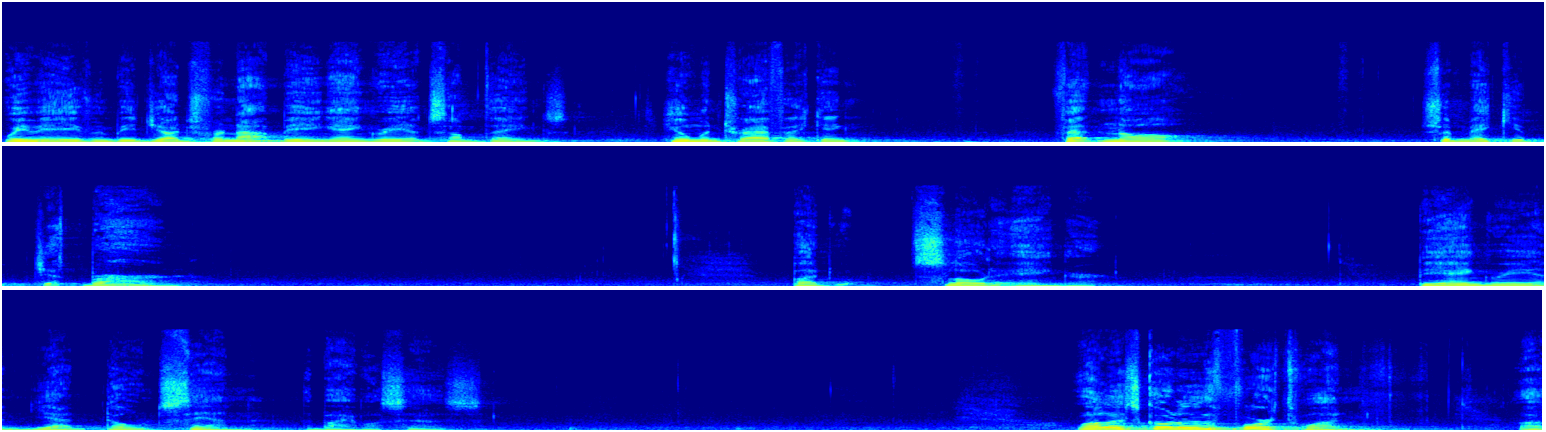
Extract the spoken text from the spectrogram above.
We may even be judged for not being angry at some things. Human trafficking, fentanyl, should make you just burn. But slow to anger. Be angry and yet don't sin, the Bible says. Well, let's go to the fourth one. Uh,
